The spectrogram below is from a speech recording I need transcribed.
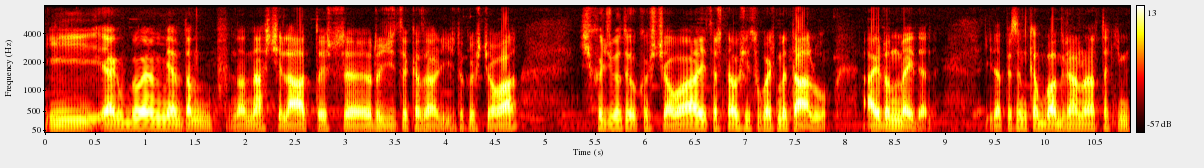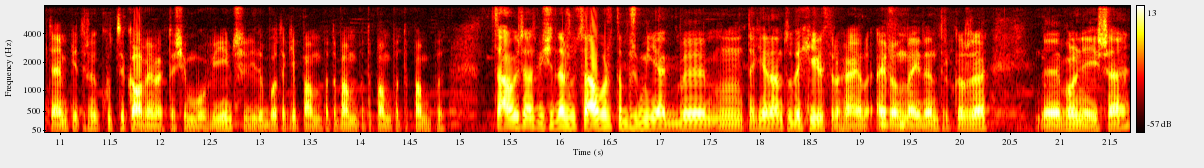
I jak byłem, miałem tam na naście lat, to jeszcze rodzice kazali iść do kościoła. I chodziło do tego kościoła i zaczynało się słuchać metalu, Iron Maiden. I ta piosenka była grana w takim tempie trochę kucykowym, jak to się mówi, czyli to było takie pam, to pam, to pam, to pam. Cały czas mi się narzucało, że to brzmi jakby mm, takie Run to the Hills trochę Iron Maiden, tylko że e, wolniejsze.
